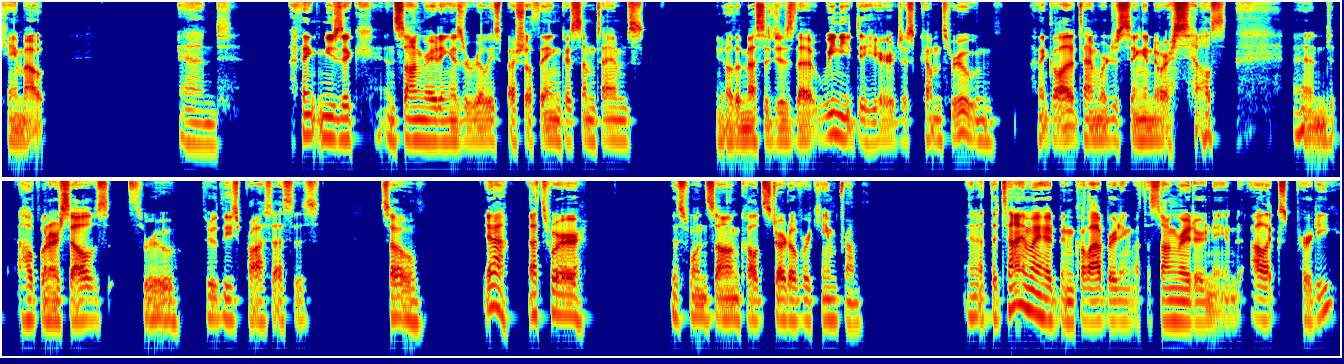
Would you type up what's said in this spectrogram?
came out. And I think music and songwriting is a really special thing because sometimes, you know, the messages that we need to hear just come through. And I think a lot of time we're just singing to ourselves and helping ourselves through through these processes. So yeah, that's where this one song called Start Over came from. And at mm-hmm. the time I had been collaborating with a songwriter named Alex Purdy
